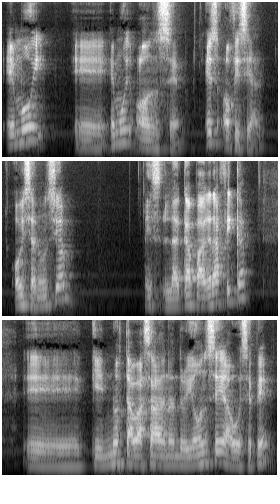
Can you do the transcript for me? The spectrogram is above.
EMUI, eh, EMUI 11 es oficial. Hoy se anunció. Es la capa gráfica que no está basada en Android 11 a OSP.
